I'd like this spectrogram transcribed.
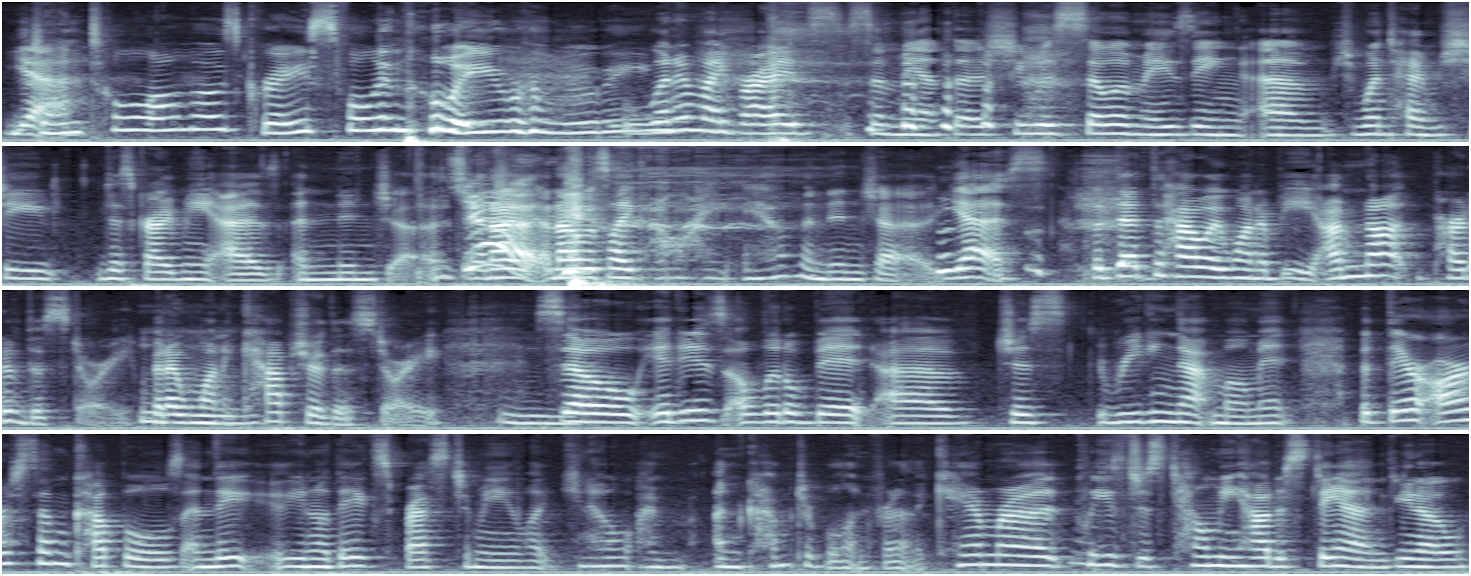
Yeah. gentle, almost graceful in the way you were moving. One of my brides, Samantha, she was so amazing. Um, one time she described me as a ninja, and I and I was like, "Oh, I am a ninja, yes." But that's how I want to be. I'm not part of this story, but I want to mm. capture this story. Mm. So it is a little bit of just reading that moment. But there are some couples, and they, you know, they express to me like, you know, I'm uncomfortable in front of the camera. Please just tell me how to stand, you know,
